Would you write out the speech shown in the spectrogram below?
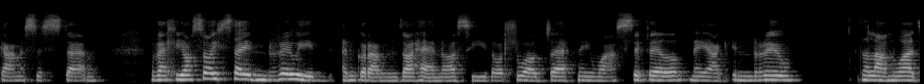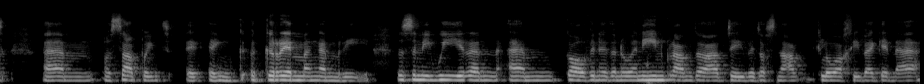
gan y system. Felly, os oes da unrhyw un yn gwrando heno sydd o'r Llywodraeth neu was sifil neu ag unrhyw ddylanwad um, o safbwynt y, y grym yng Nghymru. Fyswn ni wir yn um, gofyn iddyn nhw yn un gwrando ar David os na glywch chi fe gynnau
